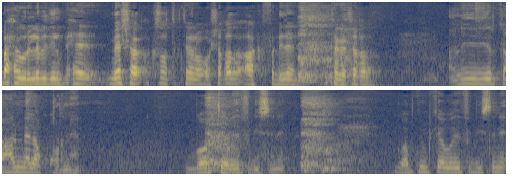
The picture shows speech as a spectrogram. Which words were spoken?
Baxa yidhi labadiina baxee meesha ka soo tagteen oo shaqada aa ka fadhideen taga shaqada aniga yarkan hal meelaa ku qorneen. Goobtaa wada fadhiisane goobta markaa wada fadhiisane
